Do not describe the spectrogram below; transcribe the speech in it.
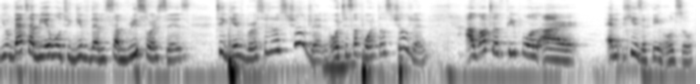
you better be able to give them some resources to give birth to those children or to mm-hmm. support those children. A lot of people are, and here's the thing also.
